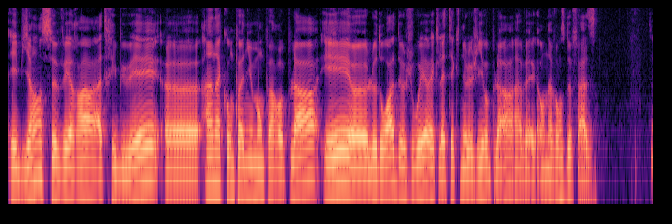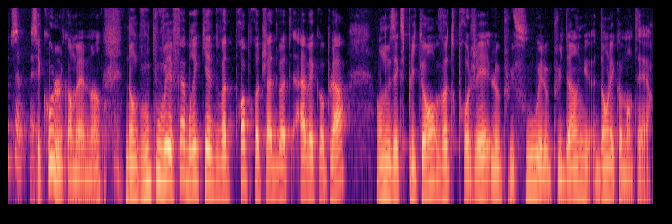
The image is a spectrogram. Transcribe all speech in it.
eh bien, se verra attribuer euh, un accompagnement par Opla et euh, le droit de jouer avec la technologie Opla en avance de phase. C'est cool quand même. Hein. Donc vous pouvez fabriquer votre propre chatbot avec Opla en nous expliquant votre projet le plus fou et le plus dingue dans les commentaires.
